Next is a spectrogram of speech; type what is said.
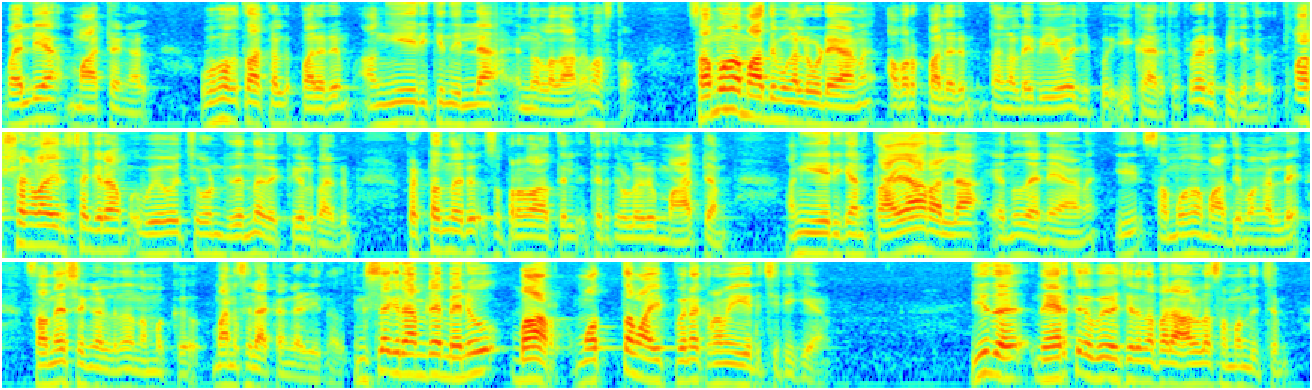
വലിയ മാറ്റങ്ങൾ ഉപഭോക്താക്കൾ പലരും അംഗീകരിക്കുന്നില്ല എന്നുള്ളതാണ് വാസ്തവം സമൂഹ മാധ്യമങ്ങളിലൂടെയാണ് അവർ പലരും തങ്ങളുടെ വിയോജിപ്പ് ഇക്കാര്യത്തിൽ പ്രകടിപ്പിക്കുന്നത്. വർഷങ്ങളായി ഇൻസ്റ്റാഗ്രാം ഉപയോഗിച്ചുകൊണ്ടിരുന്ന വ്യക്തികൾ പലരും പെട്ടെന്നൊരു സുപ്രഭാതത്തിൽ ഇത്തരത്തിലുള്ളൊരു മാറ്റം അംഗീകരിക്കാൻ തയ്യാറല്ല എന്ന് തന്നെയാണ് ഈ സമൂഹ മാധ്യമങ്ങളിലെ സന്ദേശങ്ങളിൽ നിന്ന് നമുക്ക് മനസ്സിലാക്കാൻ കഴിയുന്നത്. ഇൻസ്റ്റാഗ്രാമിന്റെ മെനു ബാർ മൊത്തമായി പുനഃക്രമീകരിച്ചിരിക്കുകയാണ്. ഇത് നേരത്തെ ഉപയോഗിച്ചിരുന്ന പല ആളുകളെ സംബന്ധിച്ചും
